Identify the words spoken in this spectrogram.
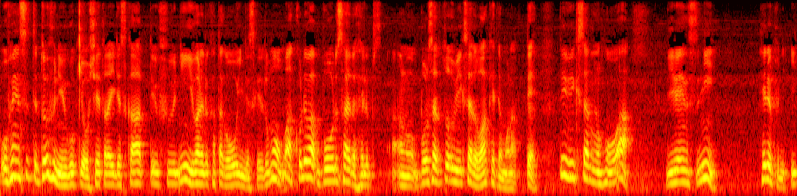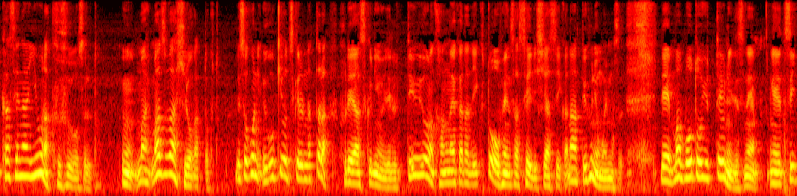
ー、オフェンスってどういうふうに動きを教えたらいいですかっていうふに言われる方が多いんですけれども、まあ、これはボールサイドヘルプあのボールサイドとウィークサイドを分けてもらってでウィークサイドの方はディフェンスにヘルプに行かせないような工夫をすると、うんまあ、まずは広がっておくと。でそこに動きをつけるんだったらフレアスクリーンを入れるっていうような考え方でいくとオフェンスは整理しやすいかなというふうに思います。で、まあ、冒頭言ったようにですね、えー、ツイッ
